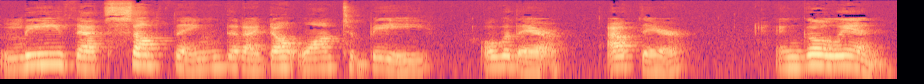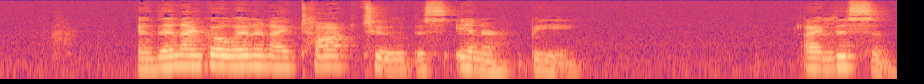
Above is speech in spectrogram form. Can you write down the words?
leave that something that I don't want to be over there, out there, and go in. And then I go in and I talk to this inner being. I listen.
